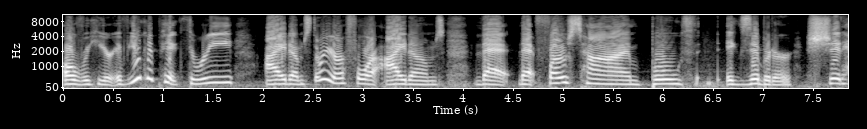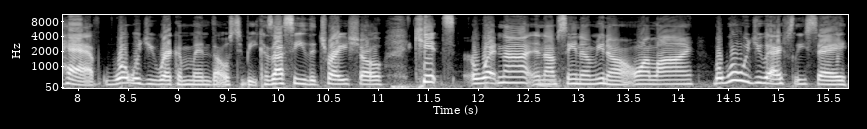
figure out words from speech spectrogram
over here. If you could pick three items, three or four items that that first time booth exhibitor should have, what would you recommend those to be? Because I see the trade show kits or whatnot, and I've seen them, you know, online. But what would you actually say?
